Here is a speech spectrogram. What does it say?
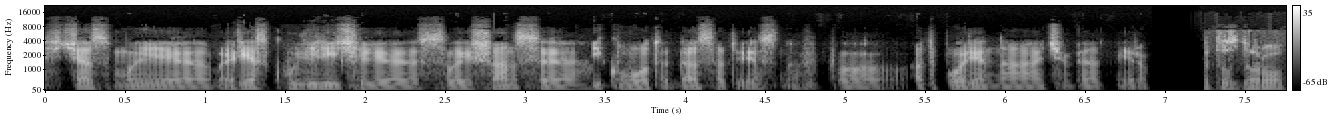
Сейчас мы резко увеличили свои шансы и квоты, да, соответственно, в отборе на чемпионат мира. Это здорово.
